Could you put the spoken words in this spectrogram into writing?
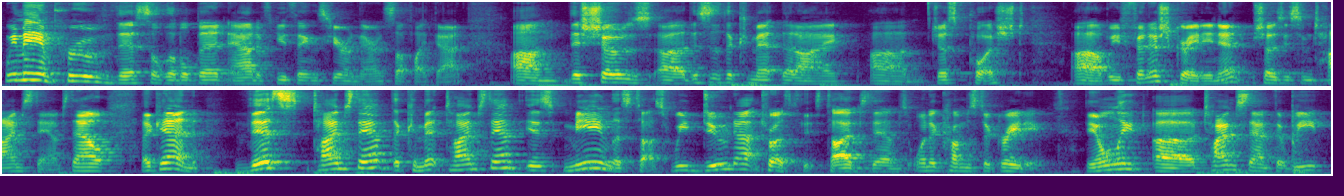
We may improve this a little bit, add a few things here and there and stuff like that. Um, this shows, uh, this is the commit that I um, just pushed. Uh, we finished grading it, shows you some timestamps. Now, again, this timestamp, the commit timestamp, is meaningless to us. We do not trust these timestamps when it comes to grading. The only uh, timestamp that we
